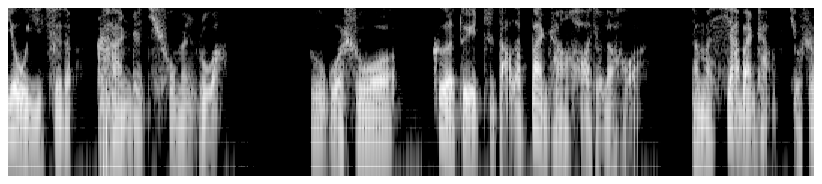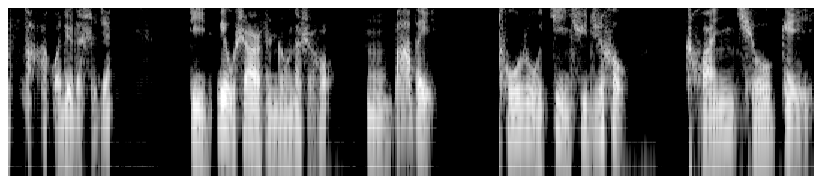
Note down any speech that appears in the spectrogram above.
又一次的看着球门入网。如果说各队只打了半场好球的话，那么下半场就是法国队的时间。第六十二分钟的时候，姆巴佩突入禁区之后，传球给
